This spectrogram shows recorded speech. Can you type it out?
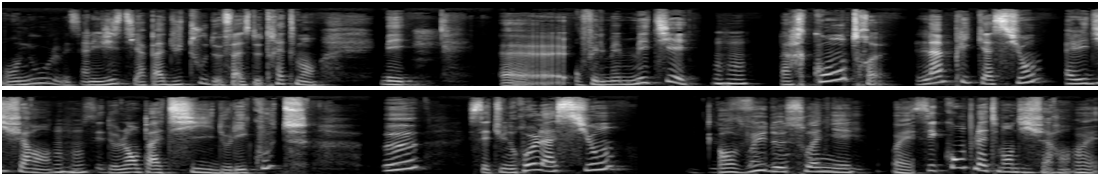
Bon, nous, le médecin légiste, il n'y a pas du tout de phase de traitement. Mais euh, on fait le même métier. Mhm. Par contre, l'implication, elle est différente. Mhm. C'est de l'empathie, de l'écoute. Eux, c'est une relation en vue de soigner. Ouais. C'est complètement différent. Ouais,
